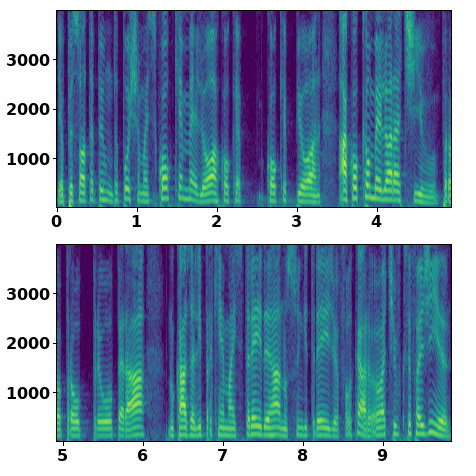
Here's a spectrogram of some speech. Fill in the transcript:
E o pessoal até pergunta, poxa, mas qual que é melhor, qual que é, qual que é pior? Ah, qual que é o melhor ativo para eu operar? No caso ali, para quem é mais trader, ah, no swing trade, eu falo, cara, é o ativo que você faz dinheiro.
